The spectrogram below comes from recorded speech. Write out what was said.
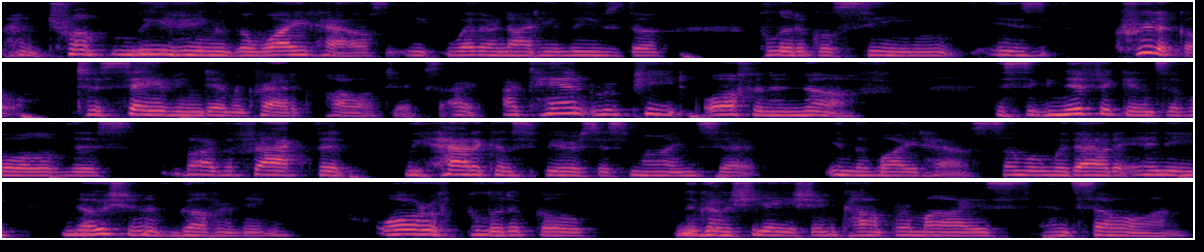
Trump leaving the White House, whether or not he leaves the political scene, is critical to saving democratic politics. I, I can't repeat often enough the significance of all of this by the fact that we had a conspiracist mindset in the White House, someone without any notion of governing or of political negotiation, compromise, and so on,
